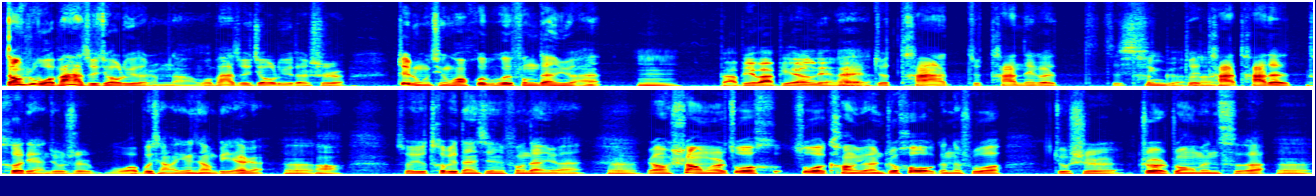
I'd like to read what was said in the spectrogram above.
当时我爸最焦虑的什么呢？我爸最焦虑的是这种情况会不会封单元？嗯，把别把别人连累哎，了，就他就他那个性格，嗯。对他他的特点就是我不想影响别人嗯。啊，所以就特别担心封单元。嗯然后上门做做抗原之后，我跟他说，就是这儿装门磁，嗯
